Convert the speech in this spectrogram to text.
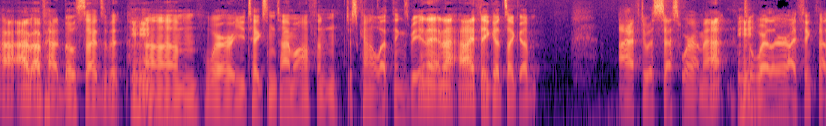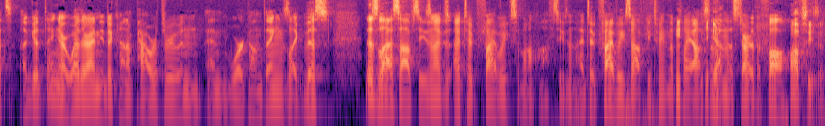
I've I've had both sides of it, Mm-hmm. um, where you take some time off and just kind of let things be, and, and I, I think it's like a. I have to assess where I'm at Mm-hmm. to whether I think that's a good thing or whether I need to kind of power through and, and work on things like this. This last off season, I just, I took five weeks. Well, off season, I took five weeks off between the playoffs and then the start of the fall. Off season.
